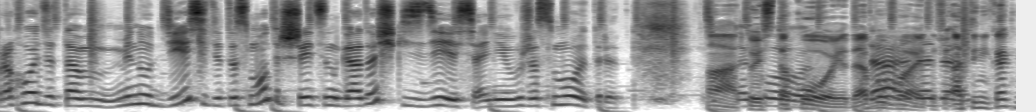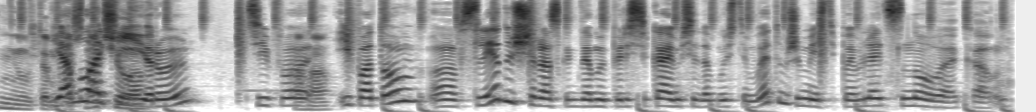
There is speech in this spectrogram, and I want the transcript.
проходит там минут 10, и ты смотришь, и эти ноготочки здесь, они уже смотрят. А, Типа то есть такое, да, Да, бывает? да, да. А ты никак не... Ну, там, Я блокирую. Типа, Ага. и потом э, в следующий раз, когда мы пересекаемся, допустим, в этом же месте, появляется новый аккаунт.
